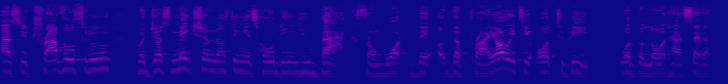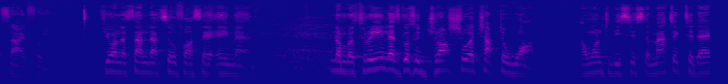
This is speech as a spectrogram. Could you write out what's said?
as you travel through, but just make sure nothing is holding you back from what the, the priority ought to be, what the Lord has set aside for you. If you understand that so far, say amen. amen. Number three, let's go to Joshua chapter 1. I want to be systematic today.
